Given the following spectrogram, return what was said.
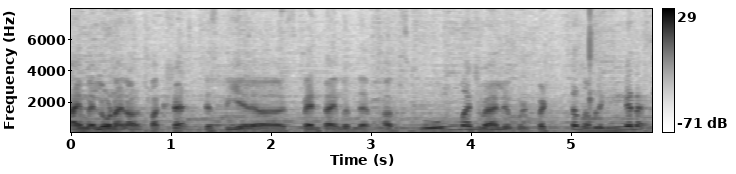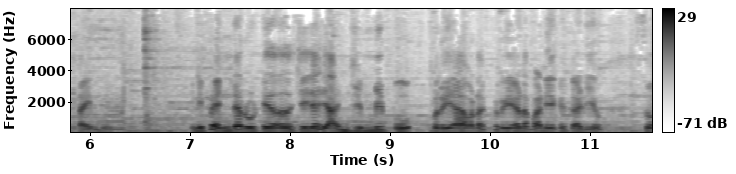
time alone ആയാൽ പക്ഷേ just be spend time with them അത് സോ മച്ച് വാല്യൂബിൾ പെട്ടെന്ന് നമ്മൾ ഇങ്ങനെ ടൈം പോകും ഇനിയിപ്പോൾ എന്റെ റൂട്ട് ചെയ്തതെന്ന് വെച്ച് കഴിഞ്ഞാൽ ഞാൻ ജിമ്മിൽ പോവും. പ്രിയ അവിടെ പ്രിയയുടെ പണിയൊക്കെ കഴിയും. സോ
